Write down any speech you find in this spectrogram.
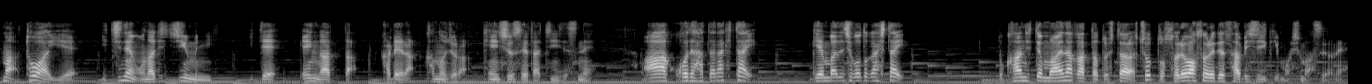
まあ、とはいえ、1年同じチームにいて縁があった彼ら、彼女ら、研修生たちにですね、ああ、ここで働きたい。現場で仕事がしたい。と感じてもらえなかったとしたら、ちょっとそれはそれで寂しい気もしますよね。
